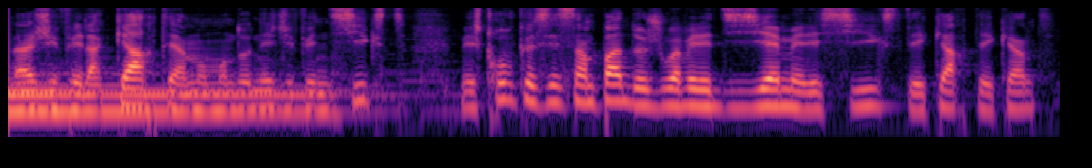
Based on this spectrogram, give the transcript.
Là, j'ai fait la carte et à un moment donné, j'ai fait une sixte. Mais je trouve que c'est sympa de jouer avec les dixièmes et les sixtes, les cartes et quintes.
